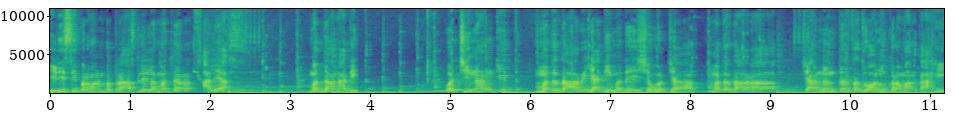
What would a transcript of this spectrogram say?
ईडीसी प्रमाणपत्र असलेला मतदार आल्यास मतदान अधिक व चिन्हांकित मतदार यादीमध्ये शेवटच्या मतदाराच्या नंतरचा जो अनुक्रमांक आहे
